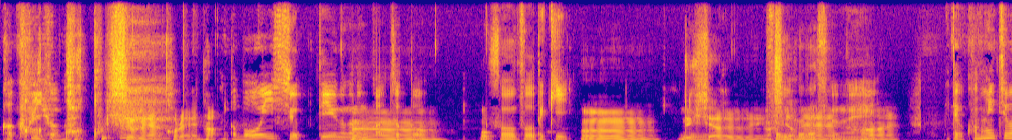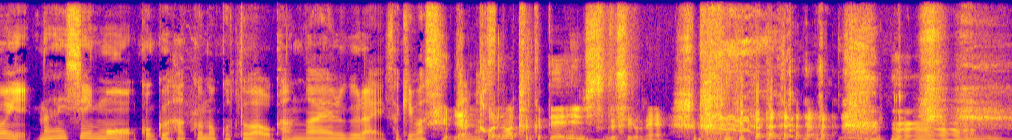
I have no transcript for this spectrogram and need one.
かっこいいよな。かっこいいっすよね、これ。な。なんかボーイッシュっていうのうがなんかちょっ。と想像的。うーん。できちゃいますよね。よねはい。でもこの一問いい。内心も告白の言葉を考えるぐらい先走っいや、ています。これは確定演出ですよね。うーん。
